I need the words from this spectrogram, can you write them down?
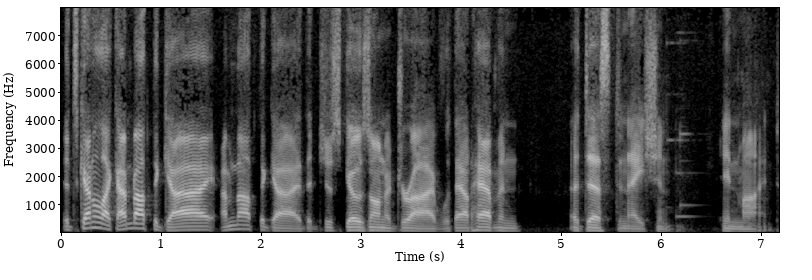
it's kind of like I'm not the guy, I'm not the guy that just goes on a drive without having a destination in mind.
